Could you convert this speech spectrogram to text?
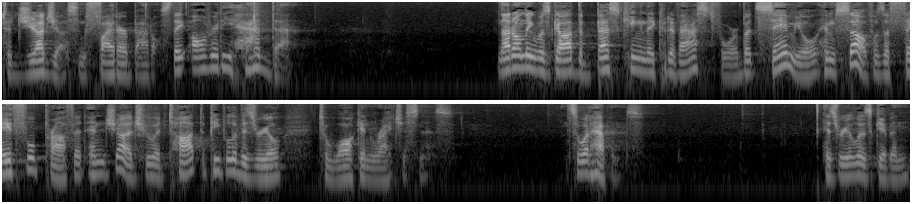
to judge us and fight our battles. They already had that. Not only was God the best king they could have asked for, but Samuel himself was a faithful prophet and judge who had taught the people of Israel to walk in righteousness. So, what happens? Israel is given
